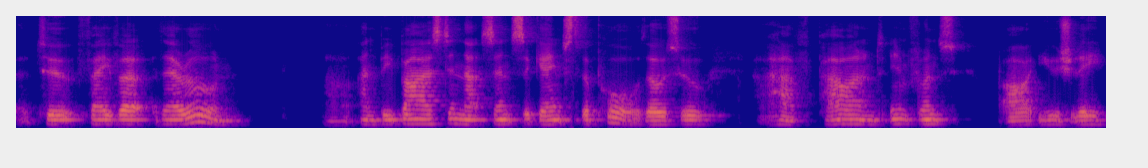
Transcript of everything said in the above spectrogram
uh, to favor their own uh, and be biased in that sense against the poor. Those who have power and influence are usually,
